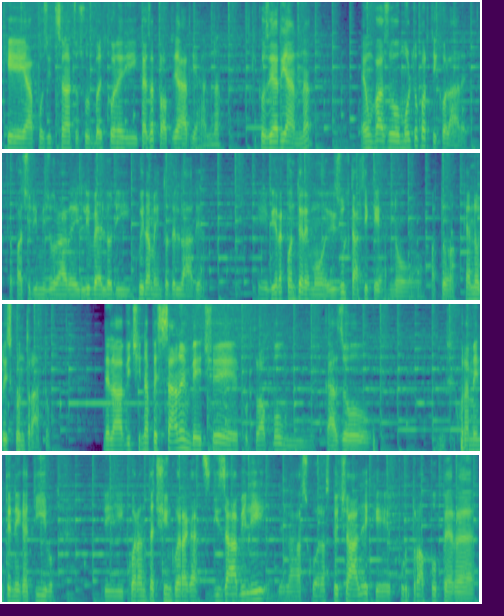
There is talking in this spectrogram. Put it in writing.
che ha posizionato sul balcone di casa propria Arianna. Che cos'è Arianna? È un vaso molto particolare, capace di misurare il livello di inquinamento dell'aria e vi racconteremo i risultati che hanno, fatto, che hanno riscontrato. Nella vicina Pessano invece purtroppo un caso sicuramente negativo di 45 ragazzi disabili della scuola speciale che purtroppo per eh,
